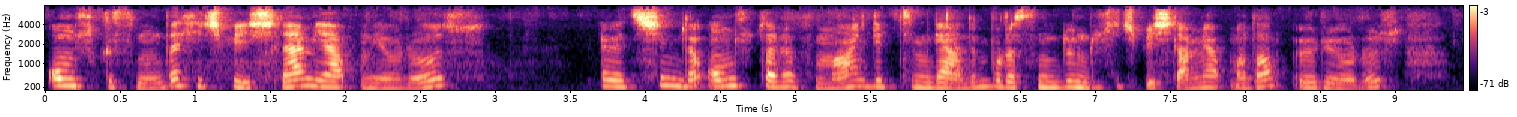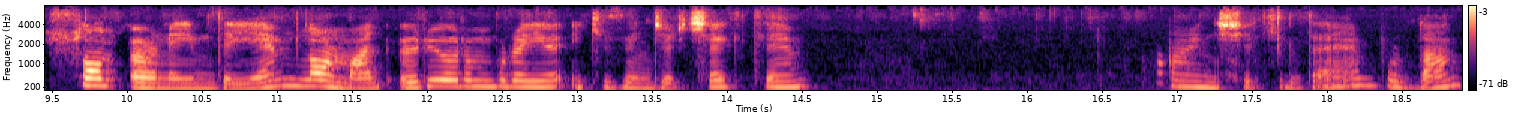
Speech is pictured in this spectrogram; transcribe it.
Omuz kısmında hiçbir işlem yapmıyoruz. Evet şimdi omuz tarafıma gittim geldim. Burasını dümdüz hiçbir işlem yapmadan örüyoruz. Son örneğimdeyim. Normal örüyorum burayı. iki zincir çektim. Aynı şekilde buradan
